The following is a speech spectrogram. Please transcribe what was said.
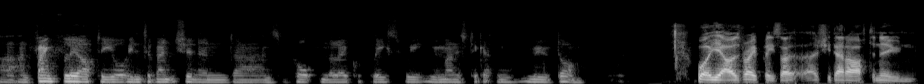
Uh, and thankfully, after your intervention and uh, and support from the local police, we, we managed to get them moved on. Well, yeah, I was very pleased. I, actually, that afternoon,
